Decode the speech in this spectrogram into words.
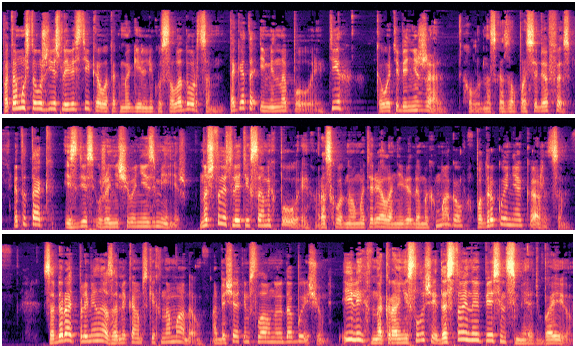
Потому что уж если вести кого-то к могильнику Саладорцам, так это именно Паури, тех, кого тебе не жаль. Холодно сказал про себя Фэс. Это так, и здесь уже ничего не изменишь. Но что если этих самых Паури, расходного материала неведомых магов, под рукой не окажется? Собирать племена замикамских намадов, обещать им славную добычу или, на крайний случай, достойную песен смерть в бою.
